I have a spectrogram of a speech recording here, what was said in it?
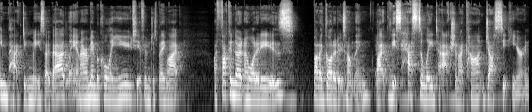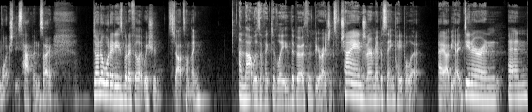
impacting me so badly. And I remember calling you, Tiff, and just being like, I fucking don't know what it is, but I got to do something. Like this has to lead to action. I can't just sit here and watch this happen. So don't know what it is, but I feel like we should start something. And that was effectively the birth of Beer Agents for Change. And I remember seeing people at AIBA dinner and and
